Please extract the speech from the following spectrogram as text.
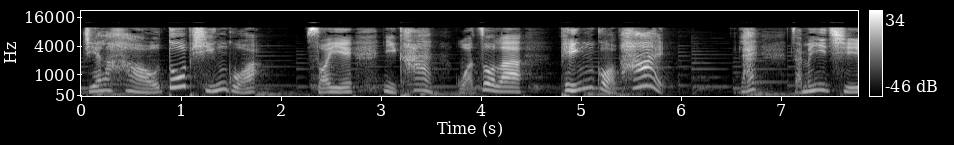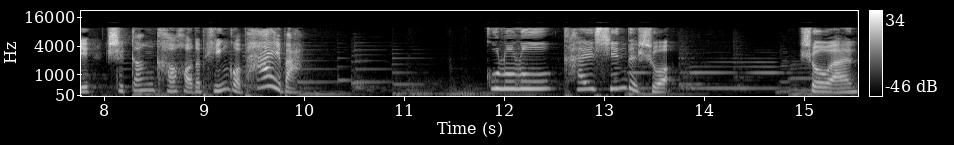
结了好多苹果，所以你看，我做了苹果派。来，咱们一起吃刚烤好的苹果派吧。咕噜噜开心地说。说完，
